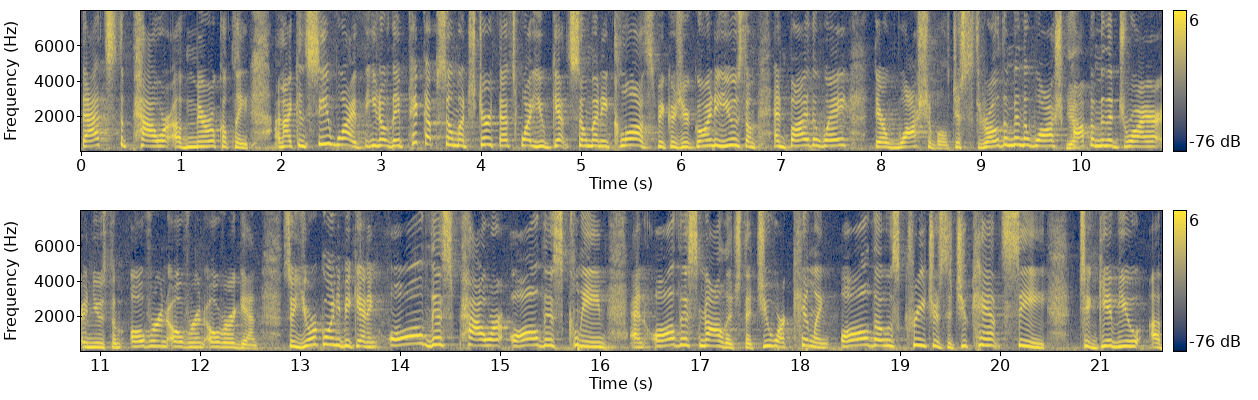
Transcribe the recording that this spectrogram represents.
That's the power of Miracle Clean. And I can see why, you know, they pick up so much dirt, that's why you get so many cloths, because you're going to use them. And by the way, they're washable. Just throw them in the wash, yeah. pop them in the dryer, and use them over and over and over again. So you're going to be getting all this power, all this clean, and all this knowledge that you are killing all those creatures that you can't see to give you a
